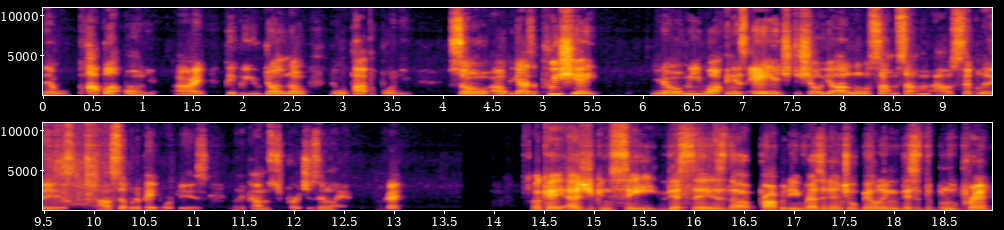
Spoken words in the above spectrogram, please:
that will pop up on you. All right, people you don't know that will pop up on you. So I hope you guys appreciate, you know, me walking this edge to show y'all a little something, something, how simple it is, how simple the paperwork is when it comes to purchasing land. Okay. Okay, as you can see, this is the property residential building. This is the blueprint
